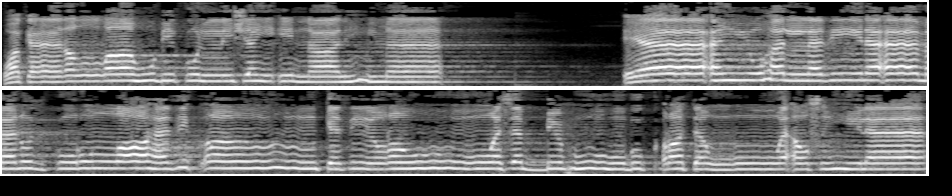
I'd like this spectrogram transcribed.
وكان الله بكل شيء عليما. يا أيها الذين آمنوا اذكروا الله ذكرا كثيرا وسبحوه بكرة وأصيلا.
